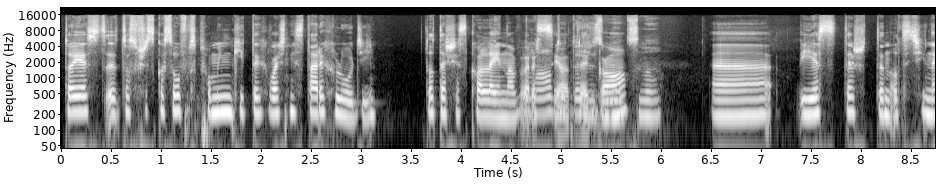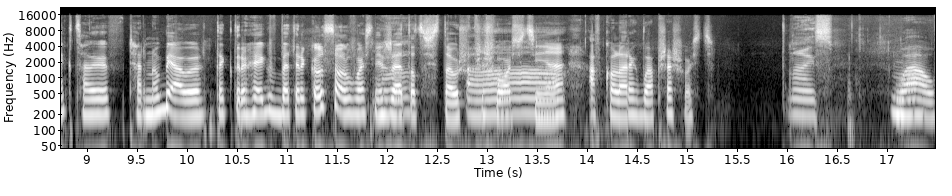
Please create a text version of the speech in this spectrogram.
to jest, to wszystko są wspominki tych właśnie starych ludzi. To też jest kolejna No, wersja jest tego. mocne. E, Jest też ten odcinek cały w czarno-biały, tak trochę jak w Better Call Saul właśnie, No. że to coś stało już w A. przyszłości, nie? A w kolorach była przeszłość. Nice. Wow.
